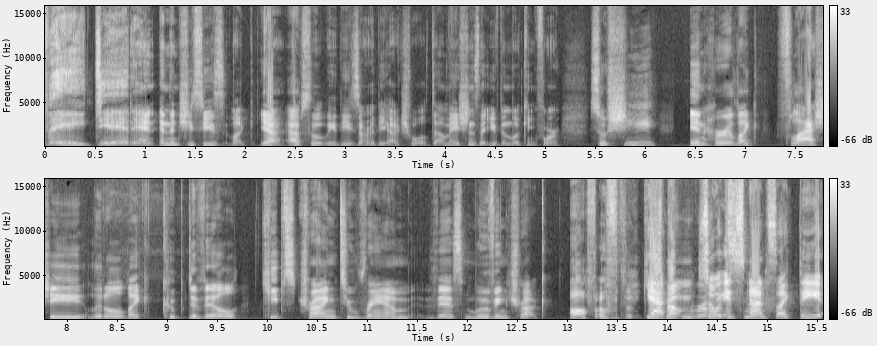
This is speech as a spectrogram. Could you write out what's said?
They didn't. And then she sees, like, yeah, absolutely, these are the actual Dalmatians that you've been looking for. So she, in her, like, flashy little, like, Coupe de Ville, keeps trying to ram this moving truck off of the, these mountain roads. So it's nuts. Like the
